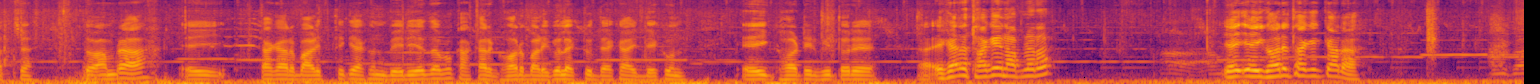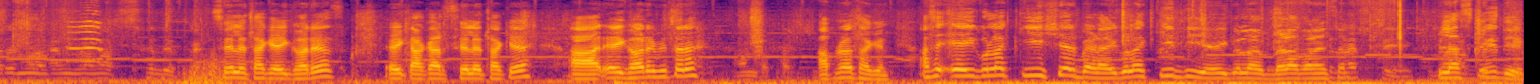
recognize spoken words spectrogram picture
আচ্ছা। তো আমরা এই কাকার বাড়ির থেকে এখন বেরিয়ে যাব। কাকার ঘর বাড়িগুলো একটু দেখাই দেখুন। এই ঘরটির ভিতরে এখানে থাকেন আপনারা? এই এই ঘরে থাকে কারা? ছেলে থাকে। এই ঘরে এই কাকার ছেলে থাকে। আর এই ঘরের ভিতরে? আপনারা থাকেন। আচ্ছা এইগুলা কিসের বেড়া? এগুলা কি দিয়ে এইগুলা বেড়া বানাইছেন? প্লাস্টিক দিয়ে?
